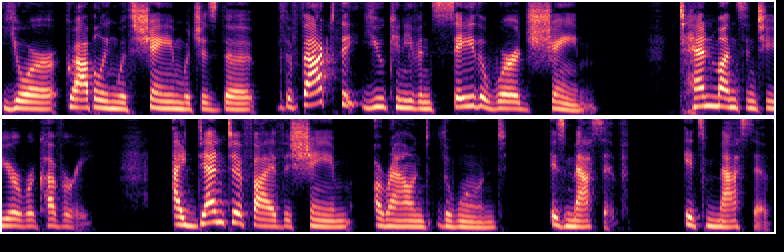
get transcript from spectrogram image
you're grappling with shame which is the the fact that you can even say the word shame 10 months into your recovery identify the shame around the wound is massive it's massive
